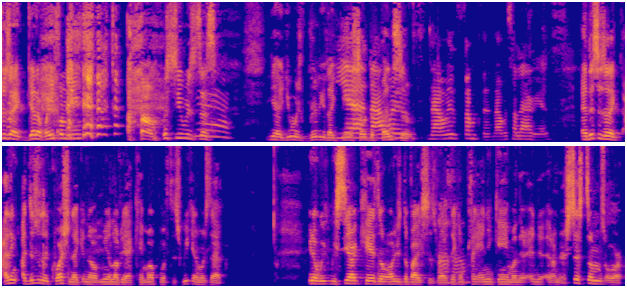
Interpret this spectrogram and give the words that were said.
She was like, "Get away from me!" Um, she was just, Yeah. yeah, you was really like being so that defensive. was- That was, something. That was hilarious. And this is like, I think this is a question that you know me and Lovely I came up with this weekend was that, you know, we, we see our kids on all these devices, right? They can Uh-huh. play any game on their their- on their systems, or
